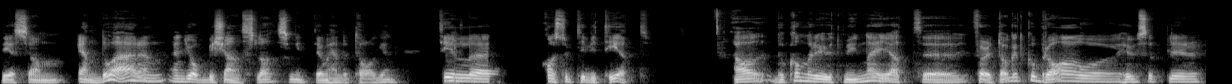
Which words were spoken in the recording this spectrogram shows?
det som ändå är en, en jobbig känsla som inte är omhändertagen till eh, konstruktivitet ja, då kommer det utmynna i att eh, företaget går bra och huset blir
